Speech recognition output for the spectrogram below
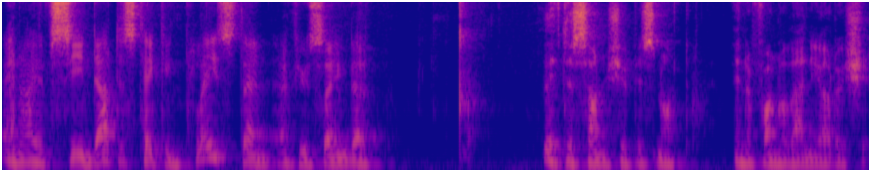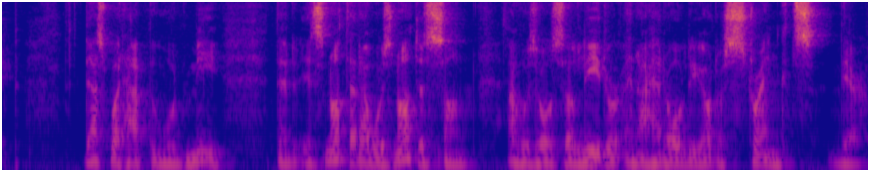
And I've seen that is taking place then, if you're saying that if the sonship is not in the front of any other ship. That's what happened with me. That it's not that I was not a son, I was also a leader and I had all the other strengths there.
